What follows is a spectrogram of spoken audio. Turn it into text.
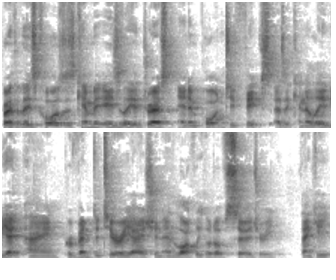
Both of these causes can be easily addressed and important to fix as it can alleviate pain, prevent deterioration and likelihood of surgery. Thank you.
